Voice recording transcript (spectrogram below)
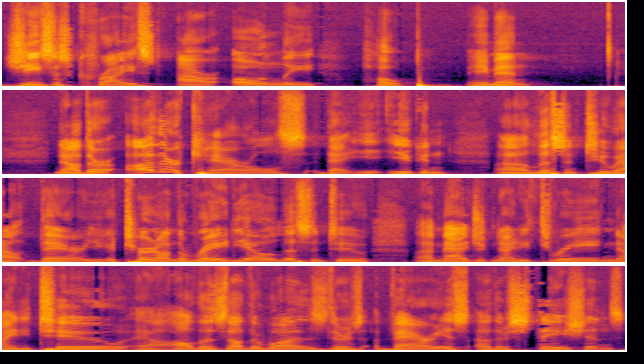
Jesus Christ, our only hope. Amen. Now, there are other carols that you can uh, listen to out there. You can turn on the radio, listen to uh, Magic 93, 92, uh, all those other ones. There's various other stations.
